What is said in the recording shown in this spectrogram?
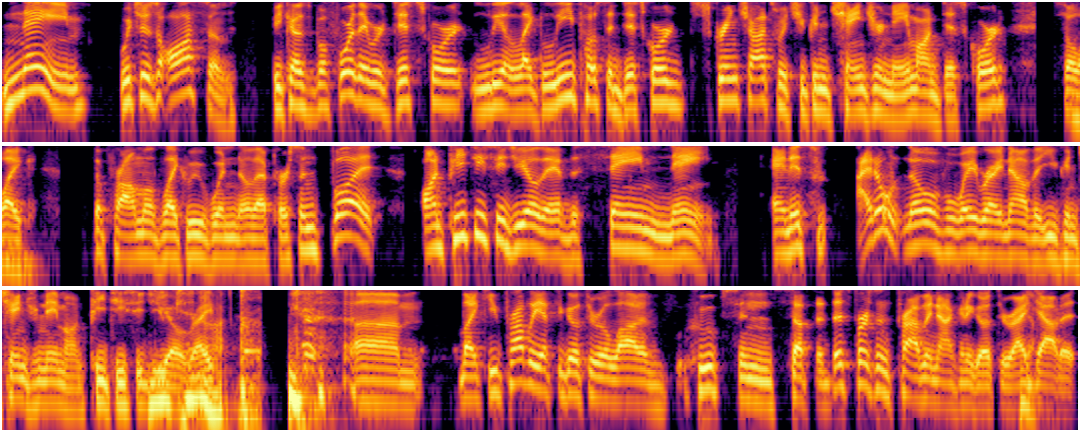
name which is awesome because before they were Discord, like Lee posted Discord screenshots, which you can change your name on Discord. So like the problem of like we wouldn't know that person, but on PTCGO they have the same name, and it's I don't know of a way right now that you can change your name on PTCGO, right? um, like you probably have to go through a lot of hoops and stuff that this person's probably not going to go through. I doubt it.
